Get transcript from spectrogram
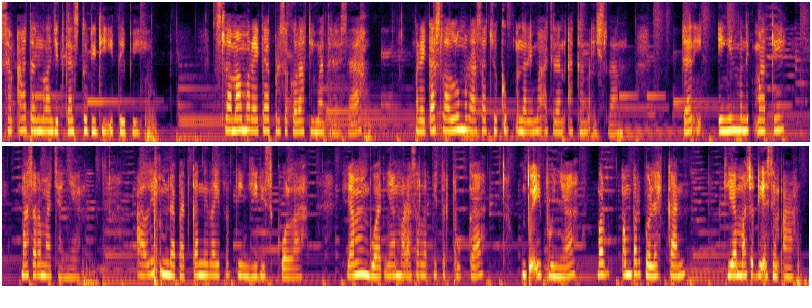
SMA dan melanjutkan studi di ITB. Selama mereka bersekolah di madrasah, mereka selalu merasa cukup menerima ajaran agama Islam dan ingin menikmati masa remajanya. Alif mendapatkan nilai tertinggi di sekolah yang membuatnya merasa lebih terbuka untuk ibunya memperbolehkan dia masuk di SMA.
